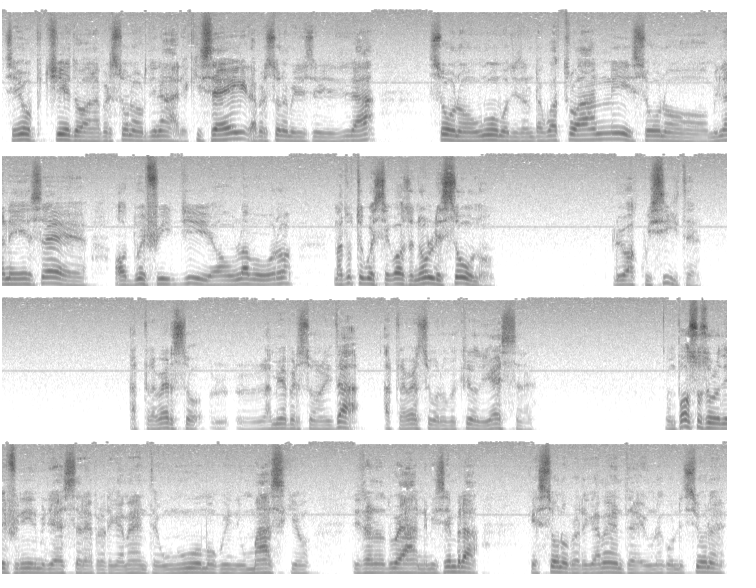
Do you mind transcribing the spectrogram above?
Se io chiedo a una persona ordinaria chi sei, la persona mi dirà sono un uomo di 34 anni, sono milanese, ho due figli, ho un lavoro, ma tutte queste cose non le sono, le ho acquisite attraverso la mia personalità, attraverso quello che credo di essere. Non posso solo definirmi di essere praticamente un uomo, quindi un maschio di 32 anni, mi sembra che sono praticamente in una condizione,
